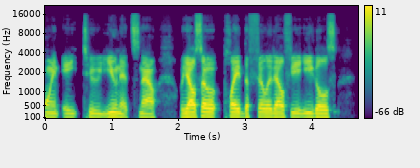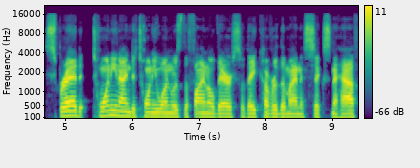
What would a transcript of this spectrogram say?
0.82 units. Now, we also played the Philadelphia Eagles spread 29 to 21 was the final there. So they covered the minus six and a half.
